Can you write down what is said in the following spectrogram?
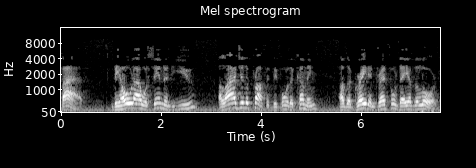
5 Behold, I will send unto you Elijah the prophet before the coming of the great and dreadful day of the Lord.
